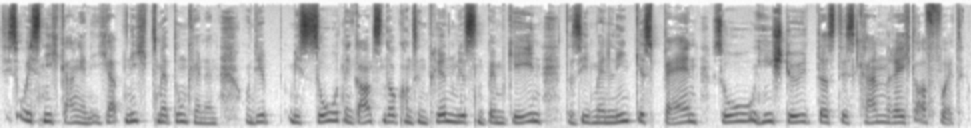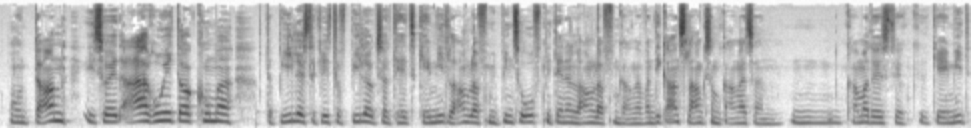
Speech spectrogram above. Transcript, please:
Es ist alles nicht gegangen. Ich habe nichts mehr tun können. Und ich habe mich so den ganzen Tag konzentrieren müssen beim Gehen, dass ich mein linkes Bein so hinstelle, dass das kein recht auffällt. Und dann ist halt auch ein Ruhetag gekommen. Der Bieler, der Christoph Bieler, hat gesagt, hey, jetzt geh mit langlaufen. Ich bin so oft mit denen langlaufen gegangen. Wenn die ganz langsam gegangen sind, hm, kann man das, ich mit.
